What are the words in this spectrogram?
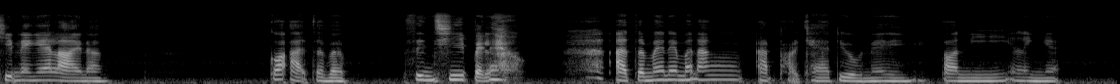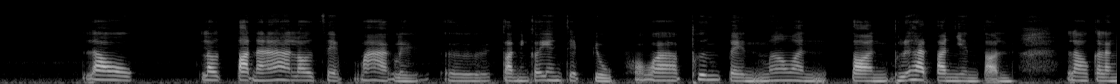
คิดในแง่ลายนะ ก็อาจจะแบบสิ้นชีพไปแล้ว อาจจะไม่ได้มานั่งอัดพอดแคสต์อยู่ในตอนนี้อะไรเงี้ยเราเราตอนนั้นเราเจ็บมากเลย เออ ตอนนี้ก็ยังเจ็บอยู่ เพราะว่าเพิ่งเป็นเมื่อวันตอนพฤหัสตอนเย็นตอน เรากำลัง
